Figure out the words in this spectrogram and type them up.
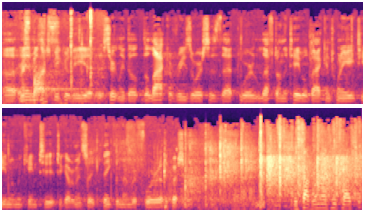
uh, and Mr. Speaker, the, the certainly the, the, lack of resources that were left on the table back in 2018 when we came to, to government. So I thank the member for the question. The supplementary question.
